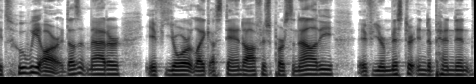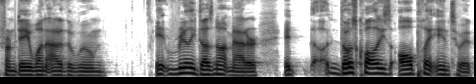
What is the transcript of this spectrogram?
It's who we are. It doesn't matter if you're like a standoffish personality, if you're Mr. Independent from day one out of the womb. It really does not matter. It uh, those qualities all play into it,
